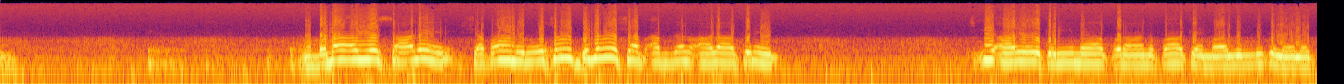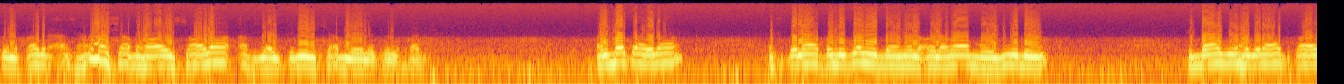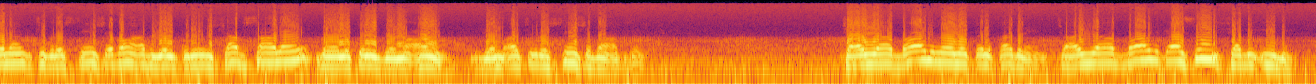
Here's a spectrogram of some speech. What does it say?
و بما یہ سالے شبان روچان کجا شب افضل آلہ کریں یہ آیے کریمہ قرآن پاک معلوم بھی کہ لیلت القدر از ہم شبہائے سالہ افضل ترین شب لیلت القدر. البتہ اذا اختلاف نظری بین العلماء موجود ہیں کہ بعض حضرات قائلان کہ چکرستین شبہ افضل ترین شب سالہ لیلت الجمعین جمعہ چکرستین شبہ افضل. چاہیے بعد لیلت القدر ہیں چاہیے بعد کیسے شب عید. ہیں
